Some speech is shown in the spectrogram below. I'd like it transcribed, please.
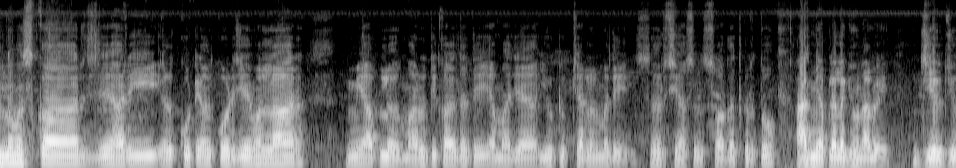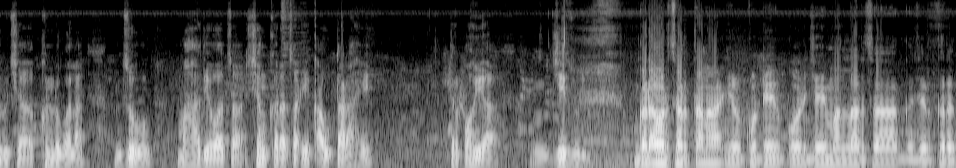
नमस्कार जय हरी एळकोट एळकोट जय मल्हार. मी आपलं मारुती काळदाते या माझ्या यूट्यूब चॅनलमध्ये सहर्षी असं स्वागत करतो. आज मी आपल्याला घेऊन आलो आहे जेजुरीच्या खंडोबाला जो महादेवाचा शंकराचा एक अवतार आहे. तर पाहूया जेजुरी गडावर चढताना एळकोट एळकोट जय मल्हारचा गजर करत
